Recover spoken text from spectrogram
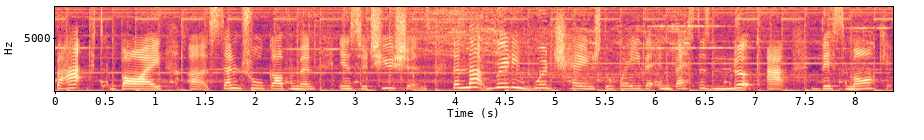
backed by uh, central government institutions, then that really would change the way that investors look at this market.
